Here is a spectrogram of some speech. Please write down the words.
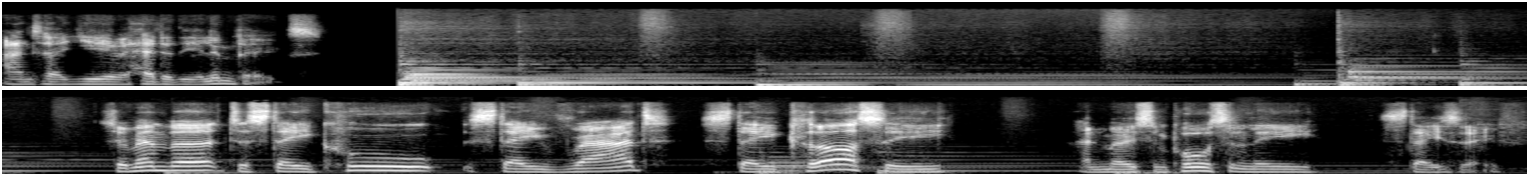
and her year ahead of the Olympics. So remember to stay cool, stay rad, stay classy, and most importantly, stay safe.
